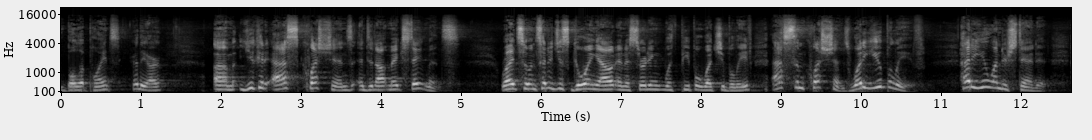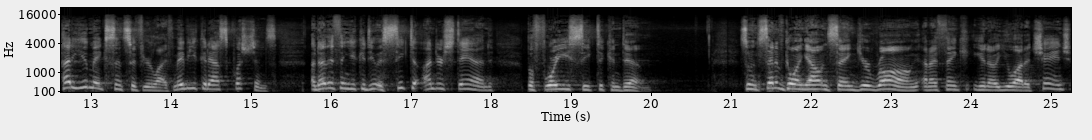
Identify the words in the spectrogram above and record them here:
Bullet points. Here they are. Um, you could ask questions and do not make statements. Right? So instead of just going out and asserting with people what you believe, ask them questions. What do you believe? How do you understand it? How do you make sense of your life? Maybe you could ask questions. Another thing you could do is seek to understand before you seek to condemn. So instead of going out and saying you're wrong and I think you know you ought to change,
